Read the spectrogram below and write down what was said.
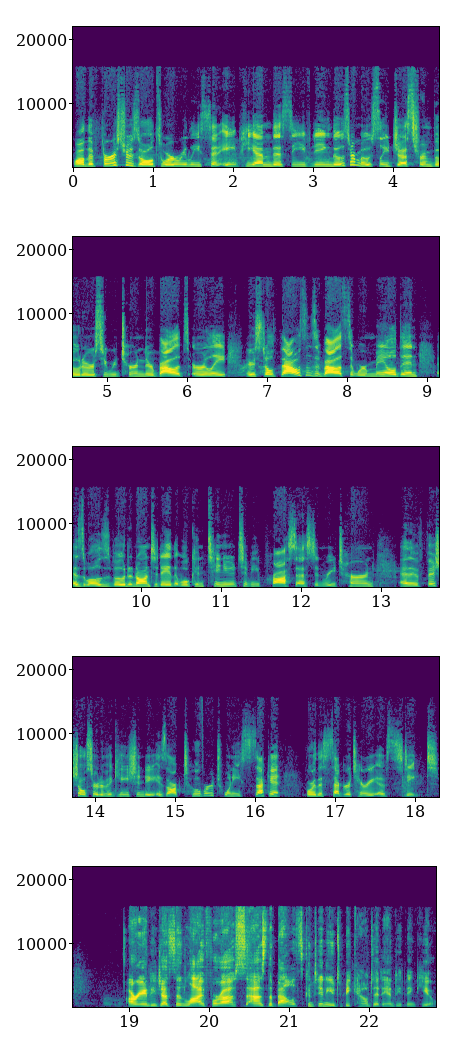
While the first results were released at 8 p.m. this evening, those are mostly just from voters who returned their ballots early. There's still thousands of ballots that were mailed in as well as voted on today that will continue to be processed and returned. And the official certification date is October 22nd for the Secretary of State. Our Andy Judson live for us as the ballots continue to be counted. Andy, thank you.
